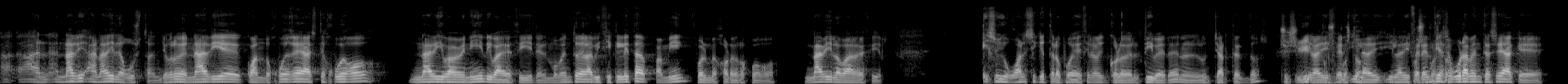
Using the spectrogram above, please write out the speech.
a, a- nadie, a nadie le gustan. Yo creo que nadie, cuando juegue a este juego, nadie va a venir y va a decir, el momento de la bicicleta, para mí, fue el mejor del juego. Nadie lo va a decir. Eso igual sí que te lo puede decir alguien con lo del Tíbet, ¿eh? en el Uncharted 2. Sí, sí, y, la por y la- y la diferencia seguramente sea que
